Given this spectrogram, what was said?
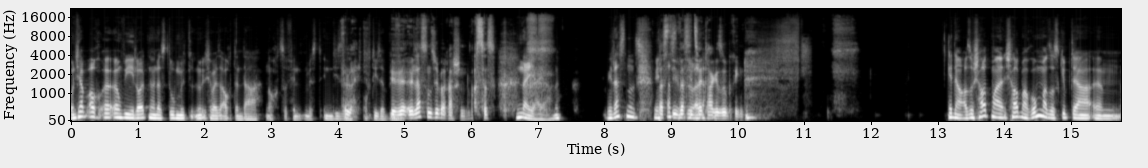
Und ich habe auch äh, irgendwie Leuten hören, dass du möglicherweise auch dann da noch zu finden bist in dieser, Vielleicht. auf dieser Bühne. Wir, wir lassen uns überraschen, was das. Naja, ja. Ne? Wir lassen uns. Wir was lassen die, was die zwei Tage so bringen. Genau, also schaut mal, schaut mal rum. Also es gibt ja ähm,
